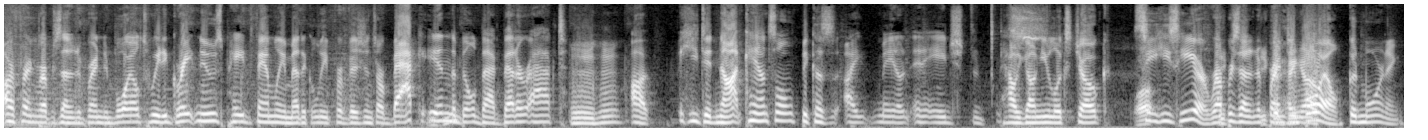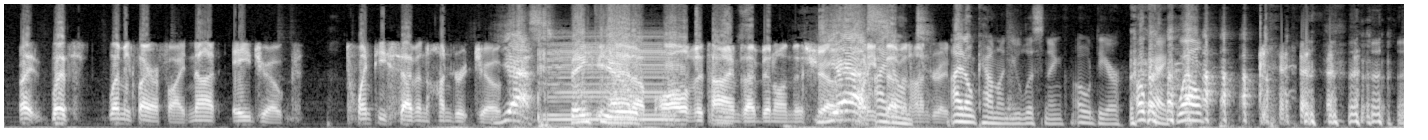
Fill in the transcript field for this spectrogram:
Our friend Representative Brendan Boyle tweeted, "Great news! Paid family and medical leave provisions are back in the Build Back Better Act." Mm-hmm. Uh, he did not cancel because I made an age how young you looks joke. Well, See, he's here, Representative you can Brendan hang up. Boyle. Good morning. Right, let's let me clarify. Not a joke. Twenty-seven hundred jokes. Yes, thank you. you. Add up all of the times I've been on this show. Yes. I don't. I don't count on you listening. Oh dear. Okay. Well,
